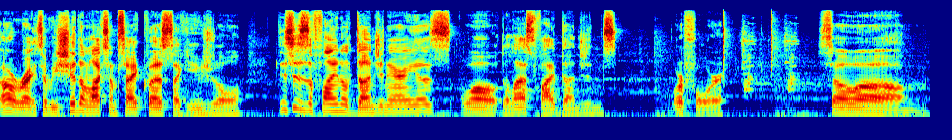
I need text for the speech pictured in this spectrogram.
Alright, so we should unlock some side quests like usual. This is the final dungeon areas. Well, the last five dungeons. Or four. So, um,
